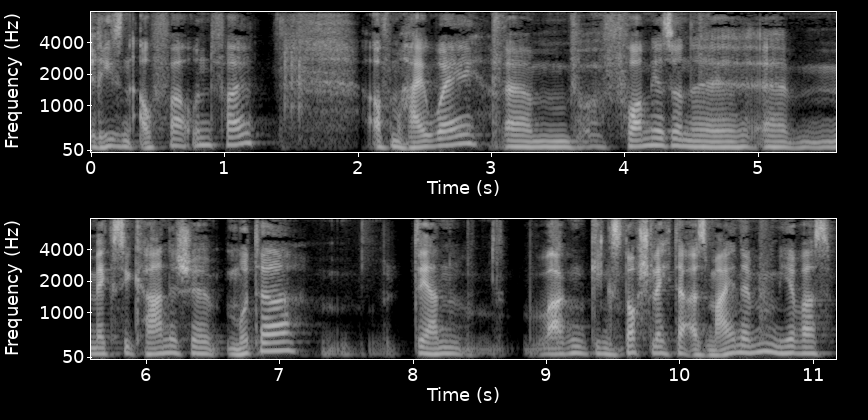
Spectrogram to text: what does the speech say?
Riesenauffahrunfall auf dem Highway. Ähm, vor mir so eine äh, mexikanische Mutter, deren Wagen ging es noch schlechter als meinem. Mir war es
